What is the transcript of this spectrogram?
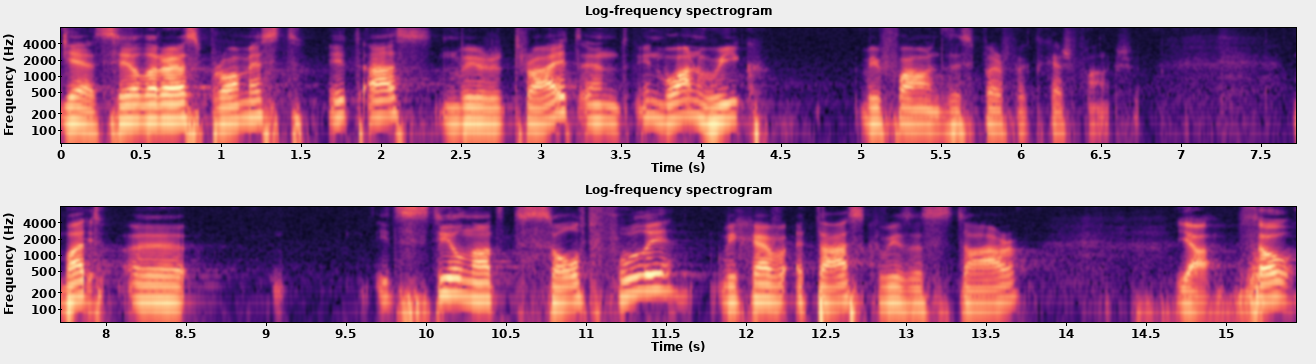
Yeah, CLRS promised it us, and we tried, and in one week, we found this perfect hash function. But uh, it's still not solved fully. We have a task with a star. Yeah, so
